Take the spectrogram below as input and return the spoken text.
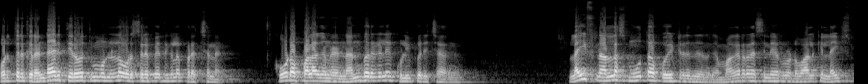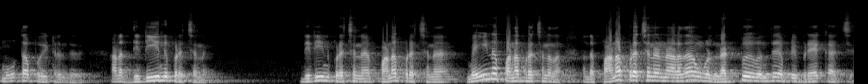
ஒருத்தருக்கு ரெண்டாயிரத்தி இருபத்தி மூணில் ஒரு சில பேத்துக்கெல்லாம் பிரச்சனை. கூட பழகின நண்பர்களே குளிப்பறிச்சாங்க லைஃப் நல்லா ஸ்மூத்தாக போயிட்டு இருந்ததுங்க மகர ரசினியர்களோட வாழ்க்கை லைஃப் ஸ்மூத்தாக போயிட்டு இருந்தது ஆனால் திடீர்னு பிரச்சனை. திடீர்னு பிரச்சனை பணப்பிரச்சனை. மெயினாக பணப்பிரச்சனை தான். அந்த பணப்பிரச்சனைனால தான் உங்கள் நட்பு வந்து அப்படி பிரேக் ஆச்சு.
